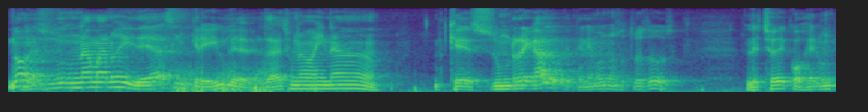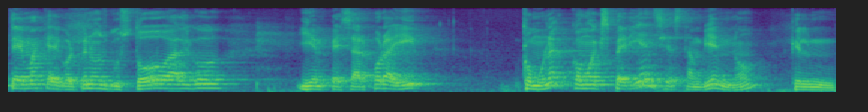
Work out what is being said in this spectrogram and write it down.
No, es una mano de ideas increíble, de verdad. Es una vaina que es un regalo que tenemos nosotros dos. El hecho de coger un tema que de golpe nos gustó algo y empezar por ahí como, una, como experiencias también, ¿no? Que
